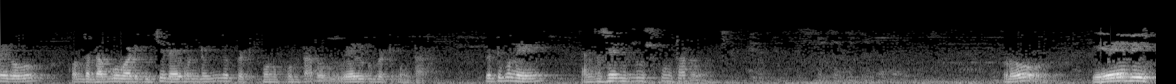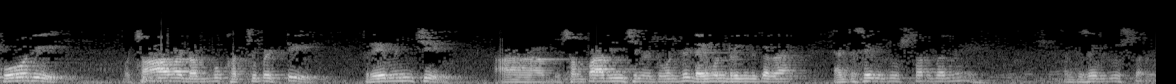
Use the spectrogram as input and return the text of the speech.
మీరు కొంత డబ్బు వాడికి ఇచ్చి డైమండ్ రింగ్ పెట్టు వేలుకు పెట్టుకుంటారు. పెట్టుకుని ఎంతసేపు చూసుకుంటారు? ఇప్పుడు ఏది కోరి చాలా డబ్బు ఖర్చు పెట్టి ప్రేమించి సంపాదించినటువంటి డైమండ్ రింగ్ కదా ఎంతసేపు చూస్తారు దాన్ని? ఎంతసేపు చూస్తారు?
